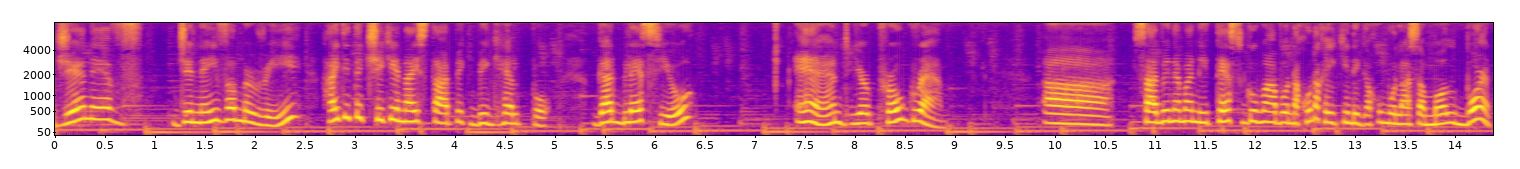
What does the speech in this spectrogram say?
Geneve, Geneva Marie. Hi Tita Chiki, nice topic, big help po. God bless you and your program. Uh, sabi naman ni Tess Gumabon, ako nakikinig ako mula sa Melbourne,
